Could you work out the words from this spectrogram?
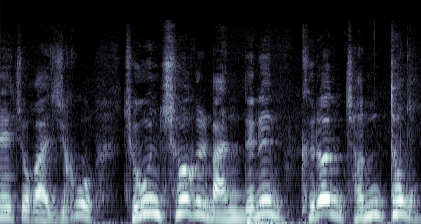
해줘가지고 좋은 추억을 만드는 그런 전통,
